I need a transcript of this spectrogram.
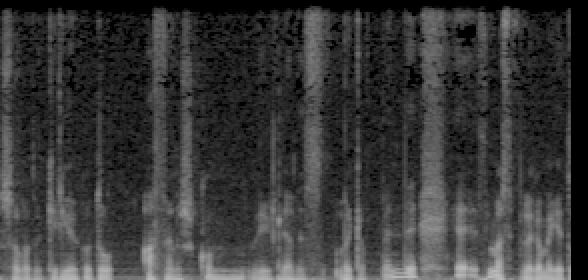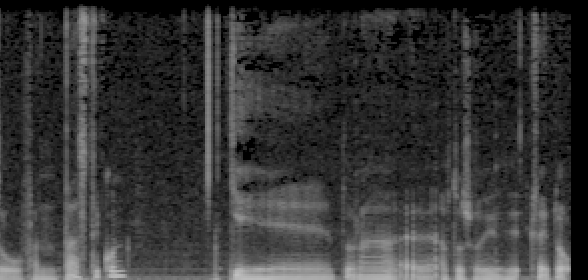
Σαββατοκυριακό το Athenscon 2015 ε, θυμάστε που λέγαμε για το Fantasticon και τώρα ε, αυτός ο δύο ξέρει το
